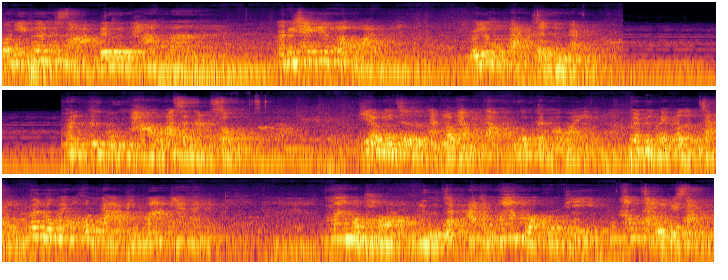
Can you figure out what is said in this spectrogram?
วันนี้เพื่อนสามเดินทางมา มันไม่ใช่เรื่องรางวัลนะเป็นเรื่องของการเจอกันมันคือบุญภาวาสนาสงฆ์ที่เราได้เจอกันเราท กว่าคนที่เข้าใจด้วยซ้ำ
